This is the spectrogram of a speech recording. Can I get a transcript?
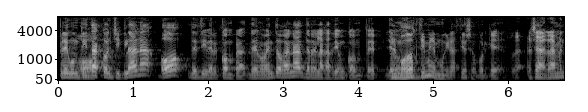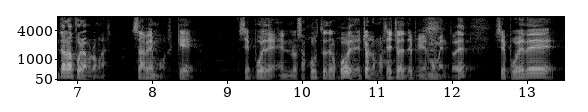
preguntitas Oh. con Chiclana o de cibercompras. De momento gana de relajación con Pep. Yo- El modo streamer es muy gracioso porque, o sea, realmente ahora fuera bromas. Sabemos que se puede en los ajustes del juego, y de hecho lo hemos hecho desde el primer momento, ¿eh? Se puede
